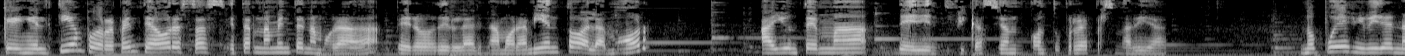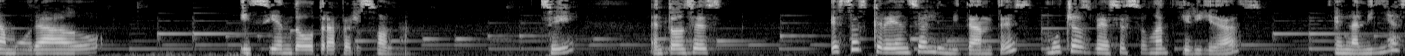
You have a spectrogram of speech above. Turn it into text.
Que en el tiempo de repente ahora estás eternamente enamorada, pero del enamoramiento al amor hay un tema de identificación con tu propia personalidad. No puedes vivir enamorado y siendo otra persona. ¿Sí? Entonces, estas creencias limitantes muchas veces son adquiridas en la niñez.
